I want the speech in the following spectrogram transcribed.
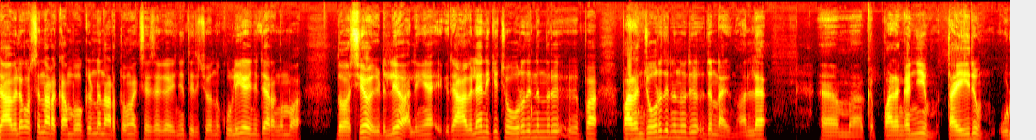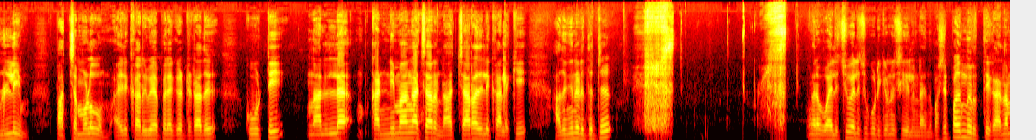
രാവിലെ കുറച്ച് നടക്കാൻ പോക്കുണ്ട്. നടത്തവും എക്സസൈസ് കഴിഞ്ഞ് തിരിച്ചു വന്ന് കുളി കഴിഞ്ഞിട്ട് ഇറങ്ങുമ്പോൾ ദോശയോ ഇഡ്ഡലിയോ അല്ലെങ്കിൽ രാവിലെ എനിക്ക് ചോറ് തിന്നുന്നൊരു പഴഞ്ചോറ് തിന്നുന്നൊരു ഇതുണ്ടായിരുന്നു. നല്ല പഴങ്കഞ്ഞിയും തൈരും ഉള്ളിയും പച്ചമുളകും അതിൽ കറിവേപ്പിലൊക്കെ ഇട്ടിട്ട് അത് കൂട്ടി നല്ല കണ്ണിമാങ്ങ അച്ചാറുണ്ട്. ആ അച്ചാർ അതിൽ കലക്കി അതിങ്ങനെ എടുത്തിട്ട് അങ്ങനെ വലിച്ചു വലിച്ചു കുടിക്കുന്ന ശീലം ഉണ്ടായിരുന്നു. പക്ഷെ ഇപ്പോൾ അത് നിർത്തി. കാരണം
